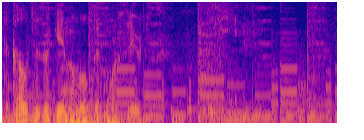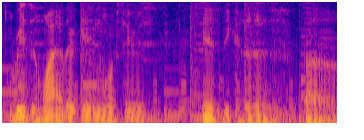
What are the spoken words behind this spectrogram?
the coaches are getting a little bit more serious. Reason why they're getting more serious is because uh,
